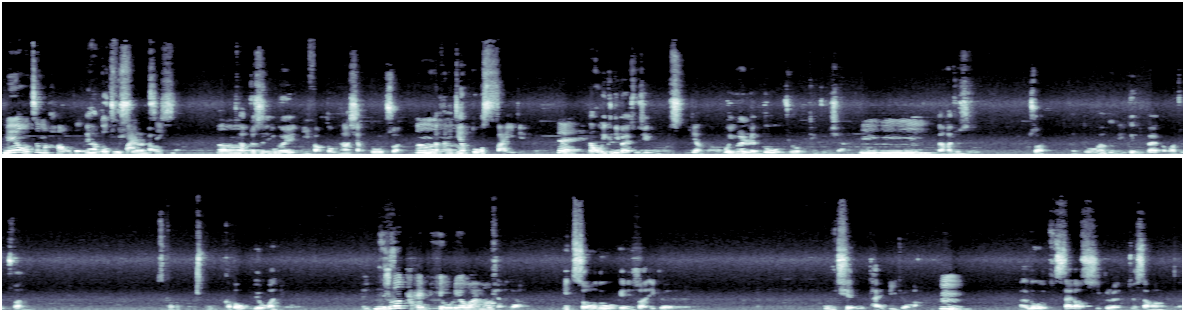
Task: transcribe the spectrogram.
没有这么好的，因为他们都住 share house。嗯，他们就是因为你房东他想多赚，嗯，那他一定要多塞一点人。对，那我一个礼拜租金我是一样的，我因为人多我就平均下来。嗯嗯嗯，那他就是赚很多，他可能一个礼拜搞不好就赚，搞不搞不好五六万有。哎，你说台币五六万吗？我想一下，一周如果给你算一个五千台币就好。嗯，那如果塞到七个人就三万五了。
